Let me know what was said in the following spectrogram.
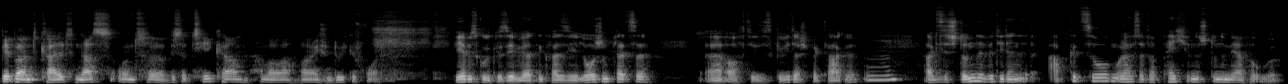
bibbernd, kalt, nass und äh, bis der Tee kam, haben wir, waren wir eigentlich schon durchgefroren. Wir haben es gut gesehen. Wir hatten quasi die Logenplätze äh, auf dieses Gewitterspektakel. Mhm. Aber diese Stunde, wird die dann abgezogen oder hast du einfach Pech und eine Stunde mehr auf der Uhr?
